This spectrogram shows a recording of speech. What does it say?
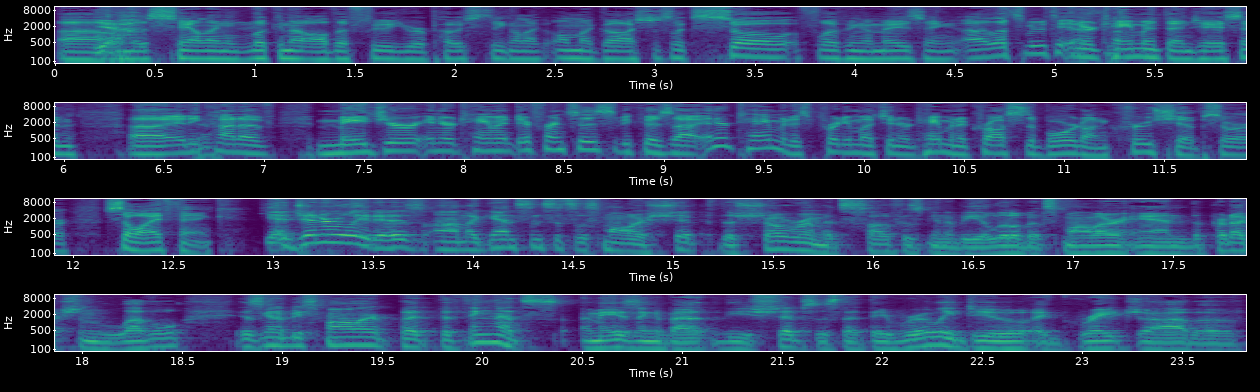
uh, yeah. on the sailing, looking at all the food you were posting. I'm like, oh my gosh, this looks so flipping amazing. Uh, let's move to entertainment then, Jason. Uh, any yeah. kind of major entertainment differences? Because uh, entertainment is pretty much entertainment across the board on cruise ships, or so I think. Yeah, generally it is. Um, again, since it's a smaller ship, the showroom itself is going to be a little bit smaller, and the production level is going to be smaller. But the thing that's amazing about these ships is that they really do a great job of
